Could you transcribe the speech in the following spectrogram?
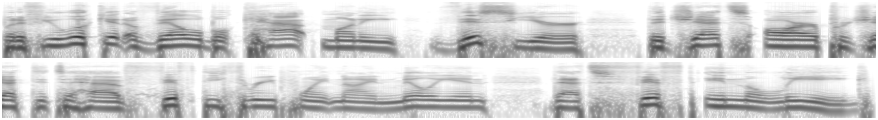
But if you look at available cap money this year, the Jets are projected to have 53.9 million. That's fifth in the league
